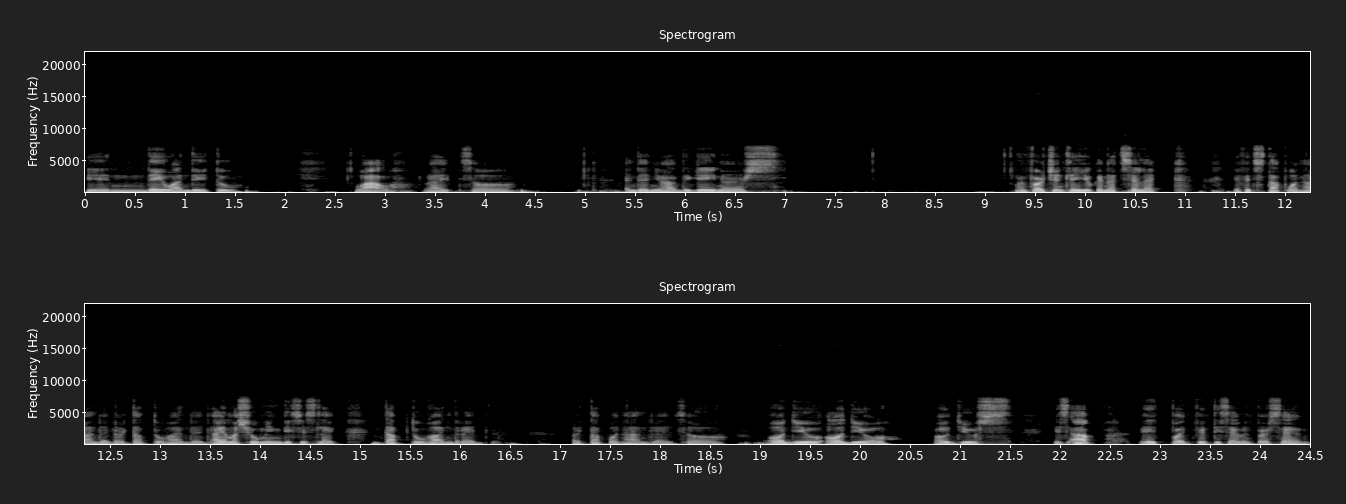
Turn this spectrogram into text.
in day one day two. Wow right? So and then you have the gainers. Unfortunately you cannot select if it's top 100 or top 200 i am assuming this is like top 200 or top 100 so audio audio audios is up 8.57 percent.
